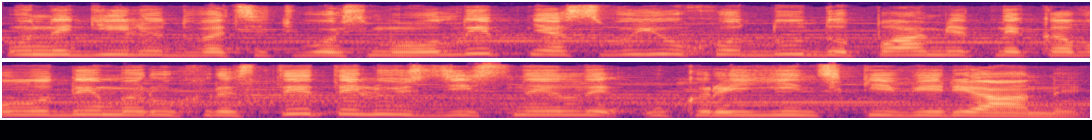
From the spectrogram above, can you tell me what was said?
У неділю 28 липня свою ходу до пам'ятника Володимиру Хрестителю здійснили українські віряни.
